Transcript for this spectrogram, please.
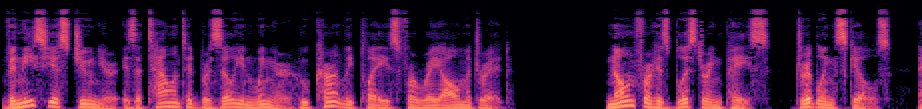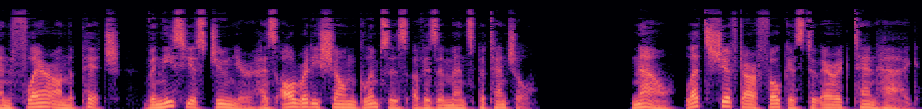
Vinicius Jr. is a talented Brazilian winger who currently plays for Real Madrid. Known for his blistering pace, dribbling skills, and flair on the pitch, Vinicius Jr. has already shown glimpses of his immense potential. Now, let's shift our focus to Erik Ten Hag,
